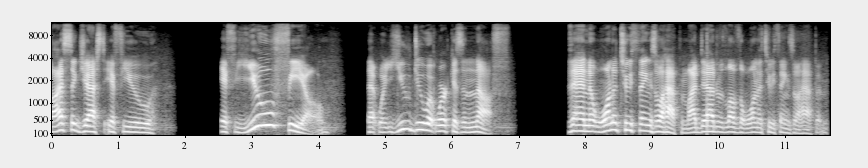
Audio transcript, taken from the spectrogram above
So I suggest if you if you feel that what you do at work is enough, then one of two things will happen. My dad would love the one of two things will happen.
